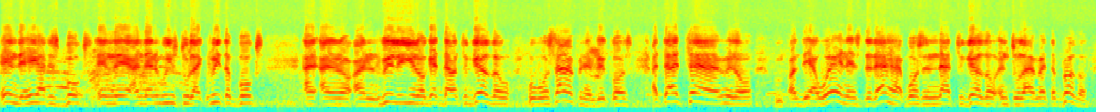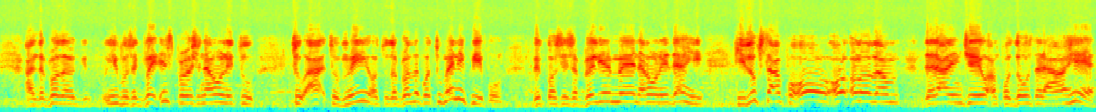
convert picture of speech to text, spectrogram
in there. He had his books in there, and then we used to like read the books, and, and, and, really, you know, get down together what was happening because at that time, you know, the awareness that I had wasn't that together until I met the brother. And the brother, he was a great inspiration not only to to uh, to me or to the brother, but to many people because he's a brilliant man. Not only that, he he looks out for all, all, all of them that are in jail and for those that are here.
